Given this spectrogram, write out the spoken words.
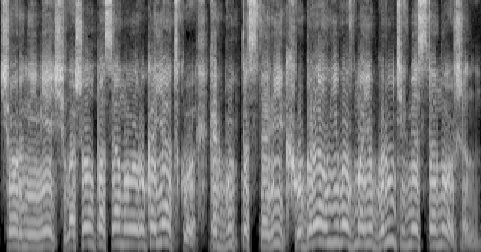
Черный меч вошел по самую рукоятку, как будто старик убрал его в мою грудь вместо ножен.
